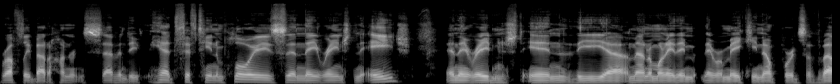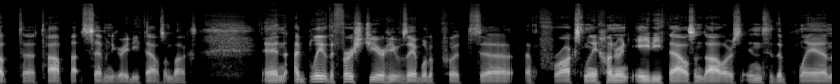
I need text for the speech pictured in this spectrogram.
roughly about one hundred and seventy. He had fifteen employees, and they ranged in age, and they ranged in the uh, amount of money they they were making, upwards of about uh, top about seventy or eighty thousand bucks. And I believe the first year he was able to put uh, approximately $180,000 into the plan,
